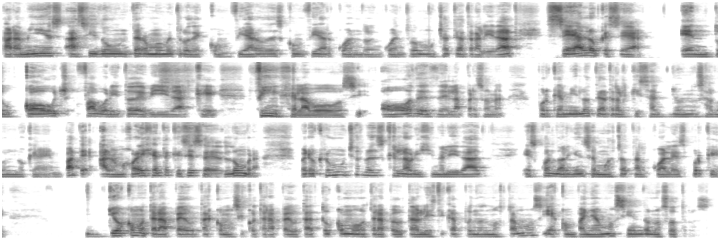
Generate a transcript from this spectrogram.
para mí es, ha sido un termómetro de confiar o desconfiar cuando encuentro mucha teatralidad, sea lo que sea, en tu coach favorito de vida que finge la voz o desde la persona, porque a mí lo teatral quizás yo no salgo en lo que empate. A lo mejor hay gente que sí se deslumbra, pero creo muchas veces que la originalidad es cuando alguien se muestra tal cual es, porque yo como terapeuta, como psicoterapeuta, tú como terapeuta holística, pues nos mostramos y acompañamos siendo nosotros.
